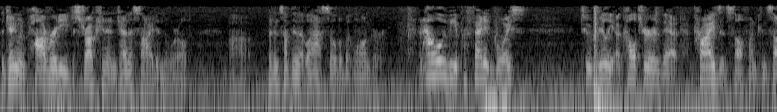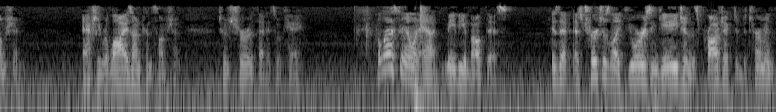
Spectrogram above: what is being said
the genuine poverty, destruction, and genocide in the world, uh, but in something that lasts a little bit longer. And how will we be a prophetic voice to really a culture that prides itself on consumption, actually relies on consumption to ensure that it's okay? The last thing I want to add, maybe about this, is that as churches like yours engage in this project to determine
